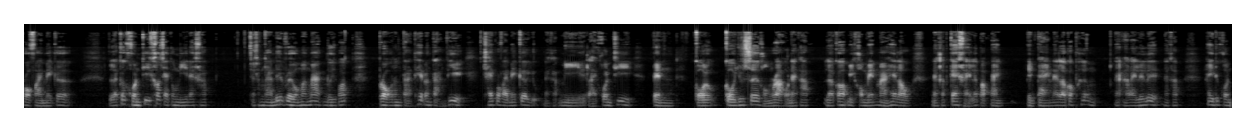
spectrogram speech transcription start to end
profile maker แล้วก็คนที่เข้าใจตรงนี้นะครับ จะทำงานได้เร็วมากๆ โดยเฉพาะโปรต่างๆ เทพต่างๆ ที่ใช้ Profile Maker อยู่นะครับ มีหลายคนที่เป็น Go Go User ของเรานะครับ แล้วก็มีคอมเมนต์มาให้เรานะครับ แก้ไขและปรับแปลงเปลี่ยนแปลงนะแล้วก็เพิ่มอะไรเรื่อยๆนะครับ ให้ทุกคน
